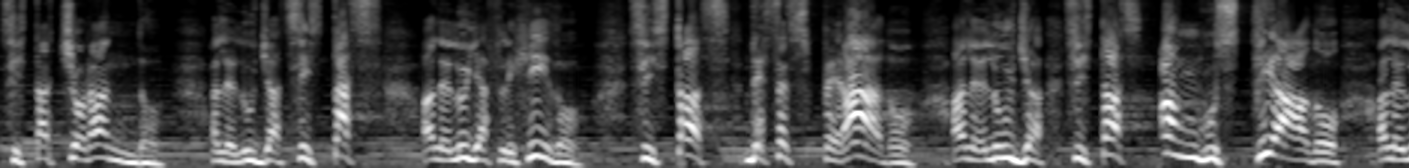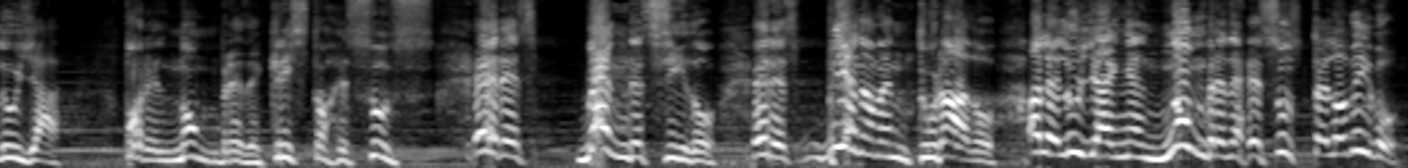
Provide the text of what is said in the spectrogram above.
si estás llorando. Aleluya, si estás, aleluya, afligido. Si estás desesperado. Aleluya, si estás angustiado. Aleluya por el nombre de Cristo Jesús. Eres bendecido, eres bienaventurado. Aleluya, en el nombre de Jesús te lo digo.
